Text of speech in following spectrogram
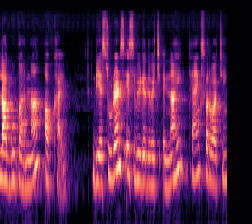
ਲਾਗੂ ਕਰਨਾ ਔਖਾ ਹੈ। ਡੀਅਰ ਸਟੂਡੈਂਟਸ ਇਸ ਵੀਡੀਓ ਦੇ ਵਿੱਚ ਇੰਨਾ ਹੀ। ਥੈਂਕਸ ਫॉर ਵਾਚਿੰਗ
